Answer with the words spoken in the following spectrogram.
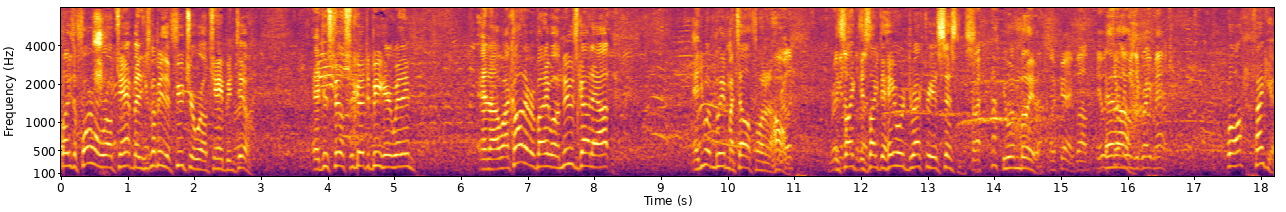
well, he's a former world champ, but he's going to be the future world champion too. It just feels so good to be here with him. And uh, when I called everybody, well, the news got out, and you wouldn't believe my telephone at home. Really? Ringing It's off like the it's like the Hayward Directory Assistance. Right. You wouldn't believe it. Okay, well, it was, And, certainly uh, was a great match. Well, thank you,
